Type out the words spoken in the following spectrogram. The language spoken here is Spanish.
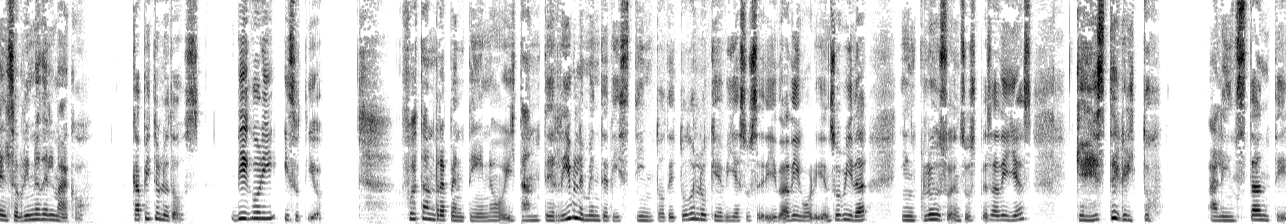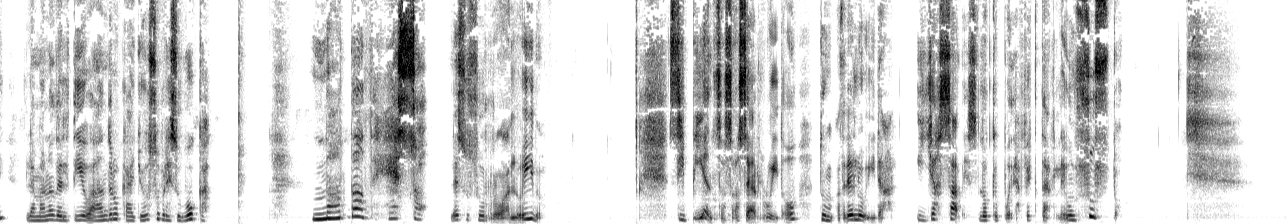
El sobrino del mago. Capítulo 2. Diggory y su tío. Fue tan repentino y tan terriblemente distinto de todo lo que había sucedido a Diggory en su vida, incluso en sus pesadillas, que éste gritó. Al instante, la mano del tío Andrew cayó sobre su boca. Nada de eso, le susurró al oído. Si piensas hacer ruido, tu madre lo oirá y ya sabes lo que puede afectarle un susto.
